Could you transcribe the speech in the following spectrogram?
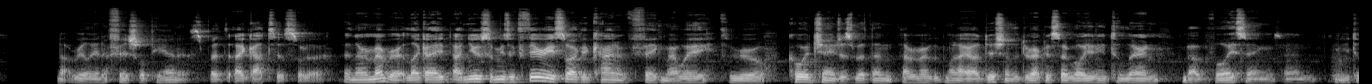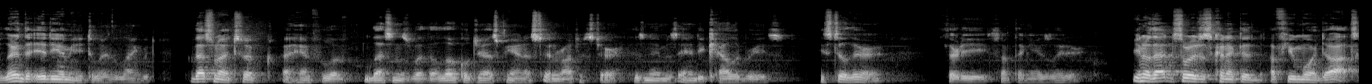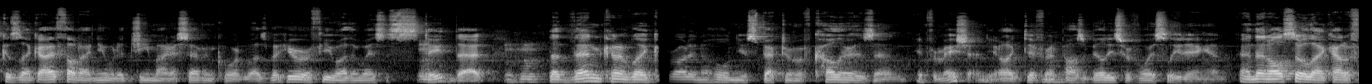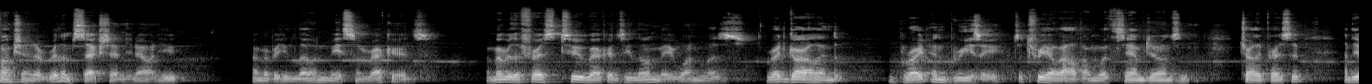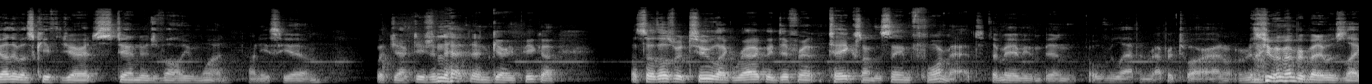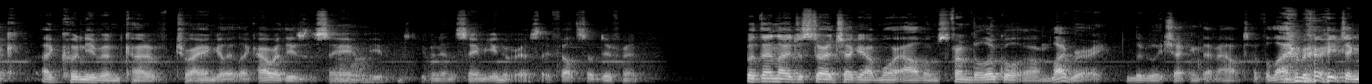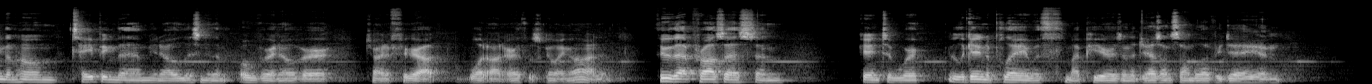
not really an official pianist, but I got to sort of, and I remember it, like I, I knew some music theory, so I could kind of fake my way through chord changes. But then I remember when I auditioned, the director said, well, you need to learn about voicings and you need to learn the idiom, you need to learn the language. That's when I took a handful of lessons with a local jazz pianist in Rochester. His name is Andy Calabrese. He's still there, 30 something years later. You know, that sort of just connected a few more dots because, like, I thought I knew what a G minor seven chord was, but here are a few other ways to state mm-hmm. that mm-hmm. that then kind of like brought in a whole new spectrum of colors and information, you know, like different mm-hmm. possibilities for voice leading and, and then also like how to function in a rhythm section, you know, and he, I remember he loaned me some records. I remember the first two records he loaned me. One was Red Garland, Bright and Breezy. It's a trio album with Sam Jones and Charlie Persip and the other was Keith Jarrett's Standards Volume 1 on ECM with Jack DeJohnette and Gary Peacock. And so those were two like radically different takes on the same format. There may have even been overlap in repertoire. I don't really remember, but it was like I couldn't even kind of triangulate. Like, how are these the same, uh-huh. even, even in the same universe? They felt so different. But then I just started checking out more albums from the local um, library, literally checking them out of the library, taking them home, taping them, you know, listening to them over and over, trying to figure out what on earth was going on. And through that process and getting to work, getting to play with my peers in the jazz ensemble every day and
